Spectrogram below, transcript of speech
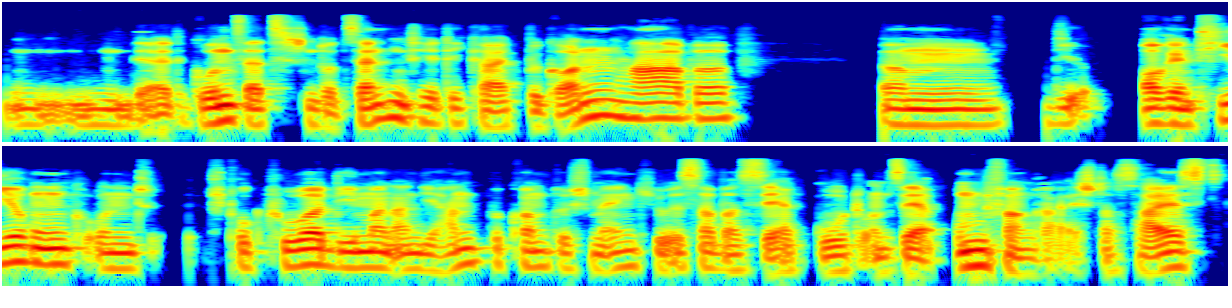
der grundsätzlichen Dozententätigkeit begonnen habe. Ähm, die Orientierung und Struktur, die man an die Hand bekommt durch MenQ, ist aber sehr gut und sehr umfangreich. Das heißt,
